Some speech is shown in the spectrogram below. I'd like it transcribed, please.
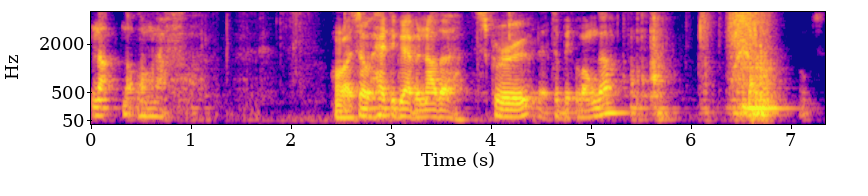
No, not long enough. All right, so I had to grab another screw that's a bit longer. Oops.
